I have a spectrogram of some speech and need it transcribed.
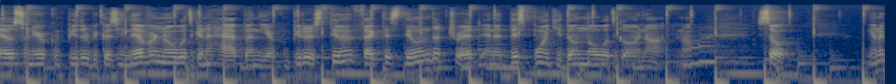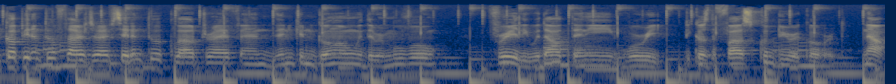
else on your computer because you never know what's gonna happen. Your computer is still infected, still under threat, and at this point you don't know what's going on, you know. So you're gonna copy them to a flash drive, set them to a cloud drive, and then you can go on with the removal freely without any worry because the files could be recovered. Now,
